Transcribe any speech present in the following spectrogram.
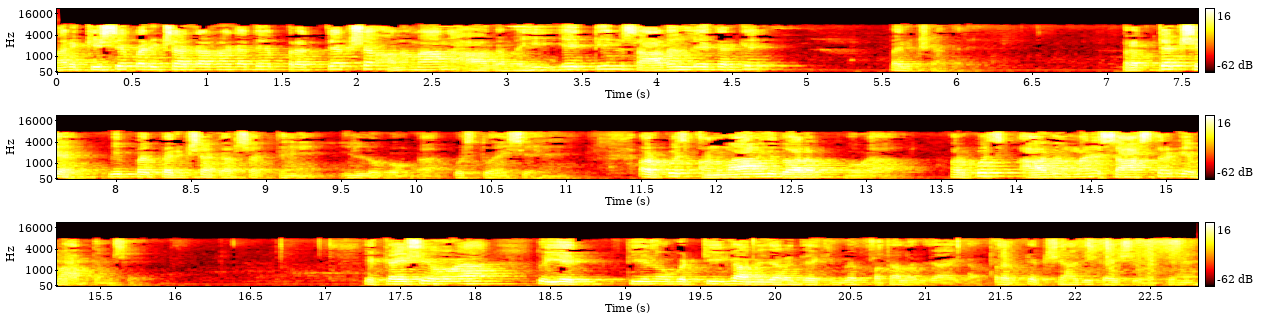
माने किससे परीक्षा करना कहते हैं? प्रत्यक्ष अनुमान आगम ही ये तीन साधन लेकर के परीक्षा करें। प्रत्यक्ष भी परीक्षा कर सकते हैं इन लोगों का। कुछ तो ऐसे हैं। और कुछ अनुमान के द्वारा होगा। और कुछ आगम माने शास्त्र के माध्यम से। ये कैसे होगा? तो ये तीनों को टीका में जरा देखेंगे, पता लग जाएगा। प्रत्यक्ष आदि कैसे होते हैं?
